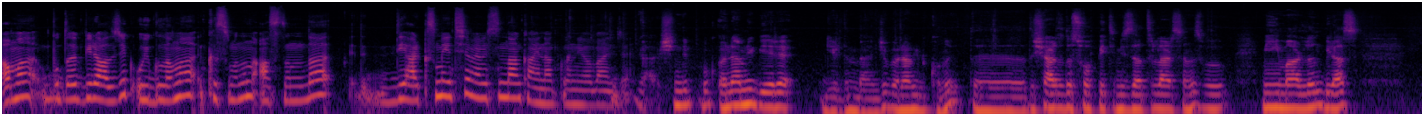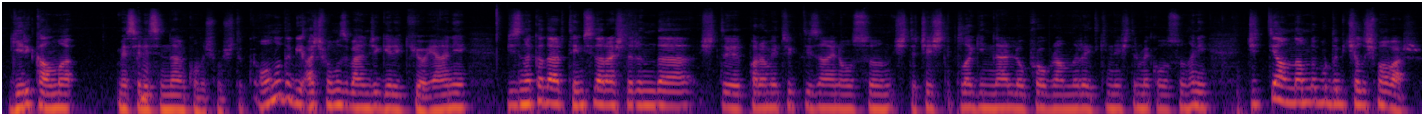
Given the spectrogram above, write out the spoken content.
ama bu da birazcık uygulama kısmının aslında diğer kısma yetişememesinden kaynaklanıyor bence. Ya şimdi bu önemli bir yere girdim bence. Önemli bir konu. Ee, dışarıda da sohbetimizde hatırlarsanız bu mimarlığın biraz geri kalma meselesinden konuşmuştuk. Onu da bir açmamız bence gerekiyor. Yani biz ne kadar temsil araçlarında işte parametrik dizayn olsun, işte çeşitli pluginlerle o programları etkinleştirmek olsun. Hani ciddi anlamda burada bir çalışma var.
